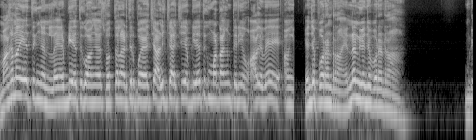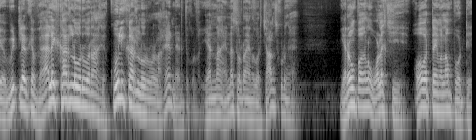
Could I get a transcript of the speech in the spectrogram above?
மகனாக ஏற்றுங்கன்னு எப்படி ஏற்றுக்குவாங்க சொத்தெல்லாம் எடுத்துகிட்டு போயாச்சு அழிச்சாச்சு எப்படி ஏற்றுக்க மாட்டாங்கன்னு தெரியும். ஆகவே அவங்க கெஞ்ச போகிறேன்றான் என்னன்னு கெஞ்ச போகிறேன்றான் உடைய வீட்டில் இருக்க வேலைக்காரில் ஒருவராக கூலிக்காரில் ஒருவராக என்னை எடுத்துக்கொள்ளும். ஏன்னா என்ன சொல்கிறான் எனக்கு ஒரு சான்ஸ் கொடுங்க. இரவும் பகலும் உழைச்சி ஓவர் டைம் எல்லாம் போட்டு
